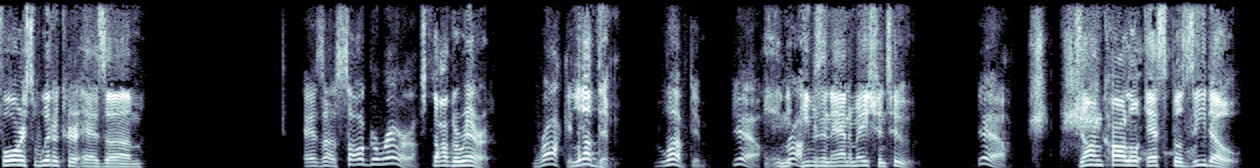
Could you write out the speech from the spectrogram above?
Forest Whitaker as um As a Saw Gerrera, Saw Gerrera. rocket, Loved him. Loved him. Yeah, And he was in animation too. Yeah, Giancarlo Esposito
